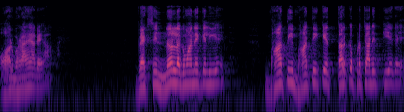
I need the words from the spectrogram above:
और बढ़ाया गया। वैक्सीन न लगवाने के लिए भांति भांति के तर्क प्रचारित किए गए।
